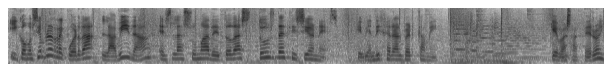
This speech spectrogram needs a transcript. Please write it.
Y como siempre recuerda, la vida es la suma de todas tus decisiones, que bien dijera Albert Camus. ¿Qué vas a hacer hoy?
